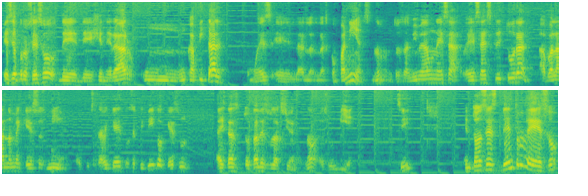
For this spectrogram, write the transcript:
ese proceso de, generar un, capital, como es eh, las compañías, ¿no? Entonces a mí me da una, esa, escritura avalándome que eso es mío. Usted sabe que esto certifico que es un, ahí está total de sus acciones, ¿no? Es un bien, ¿sí? Entonces, dentro de eso,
